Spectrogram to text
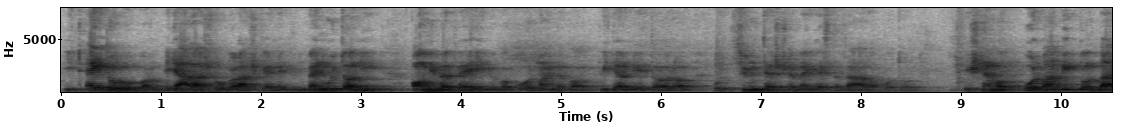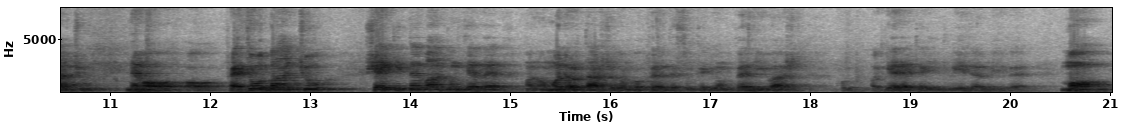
Itt egy dologban, egy állásfoglalást kell nekünk benyújtani, amiben felhívjuk a kormánynak a figyelmét arra, hogy szüntesse meg ezt az állapotot. És nem a Orbán Viktor bántsuk, nem a, a Fecót bántsuk, senkit nem bántunk ebbe, hanem a magyar társadalomban felteszünk egy olyan felhívást, hogy a gyerekeink védelmébe. Ma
